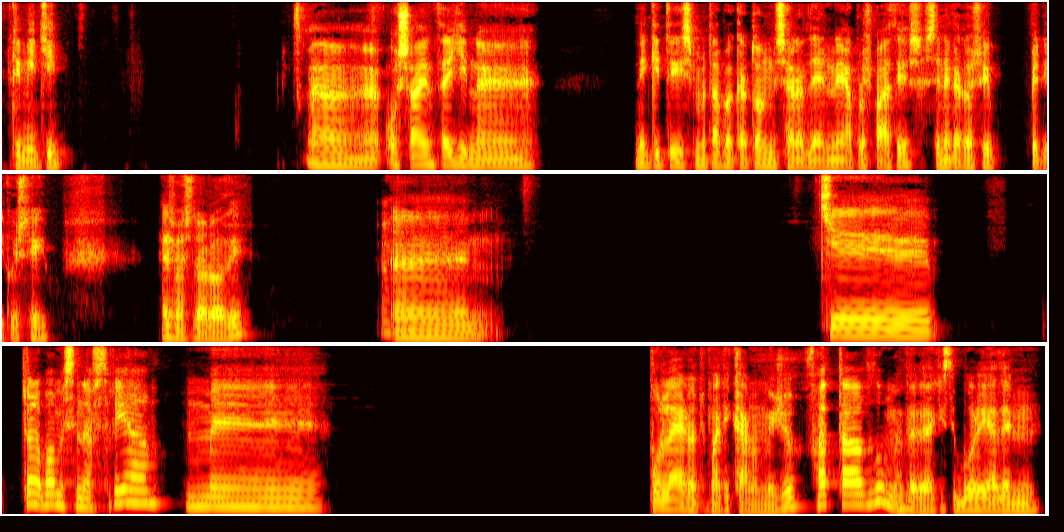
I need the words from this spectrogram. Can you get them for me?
την νίκη. Ε, ο Σάινθ έγινε νικητής μετά από 149 προσπάθειες, στην 150η έσβασε το ροδι Ε, και τώρα πάμε στην Αυστρία με πολλά ερωτηματικά νομίζω. Θα τα δούμε βέβαια και στην πορεία. Δεν...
